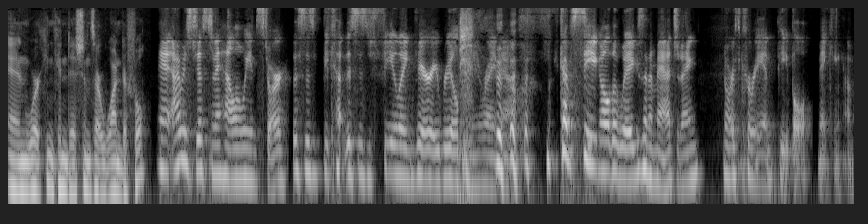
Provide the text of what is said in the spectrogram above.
and working conditions are wonderful. Man, I was just in a Halloween store. This is because this is feeling very real to me right now. like I'm seeing all the wigs and imagining North Korean people making them.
